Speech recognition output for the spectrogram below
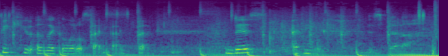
Be cute as like a little side bag, but this I think is better.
